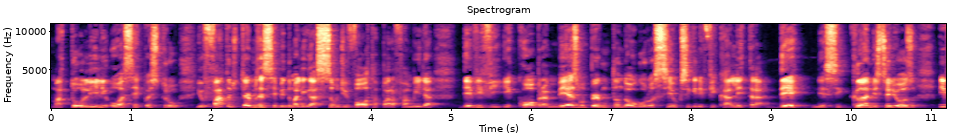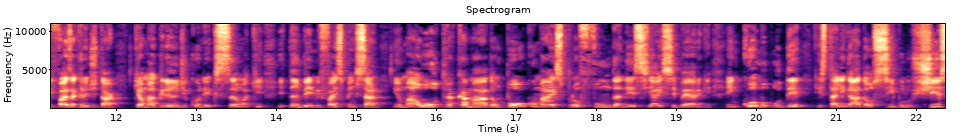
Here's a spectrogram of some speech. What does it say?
matou Lily ou a sequestrou. E o fato de termos recebido uma ligação de volta para a família de Vivi e Cobra, mesmo perguntando ao Gorosei o que significa a letra D nesse clã misterioso, me faz acreditar que é uma grande conexão aqui. E também me faz pensar em uma outra camada um pouco mais profunda nesse iceberg. Em como o D está ligado ao símbolo X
